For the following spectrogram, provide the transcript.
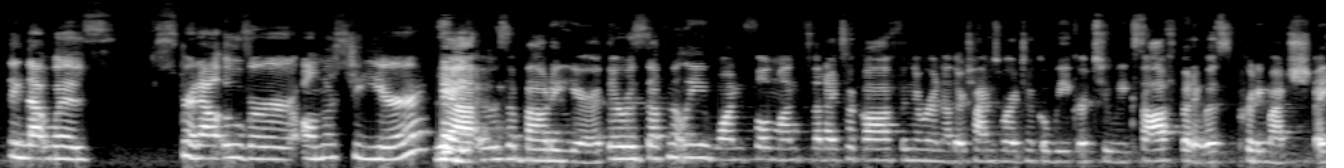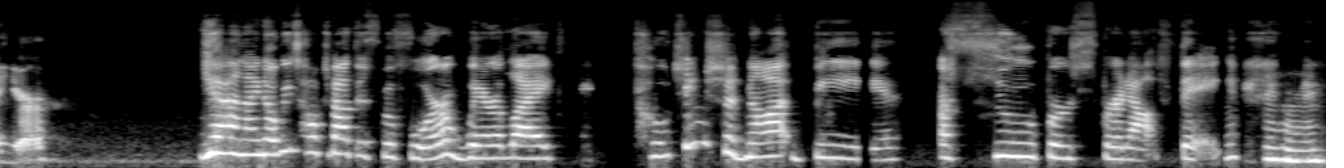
something that was spread out over almost a year. Yeah, it was about a year. There was definitely one full month that I took off, and there were another times where I took a week or two weeks off, but it was pretty much a year. Yeah, and I know we talked about this before where like coaching should not be a super spread out thing. Mm-hmm. I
